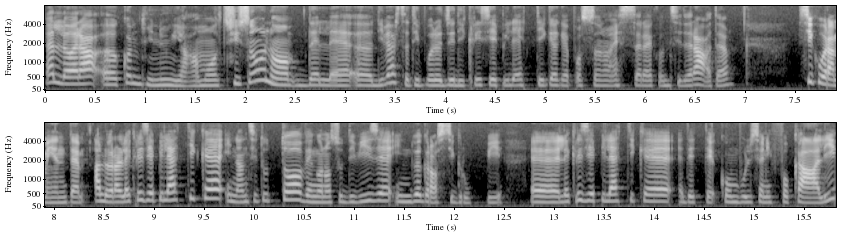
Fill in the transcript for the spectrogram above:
E allora eh, continuiamo. Ci sono delle eh, diverse tipologie di crisi epilettiche che possono essere considerate? Sicuramente. Allora, le crisi epilettiche innanzitutto vengono suddivise in due grossi gruppi. Eh, le crisi epilettiche dette convulsioni focali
